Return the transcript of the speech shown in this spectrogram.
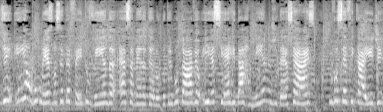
de em algum mês você ter feito venda, essa venda ter lucro tributável e esse R dar menos de 10 reais e você ficar aí de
